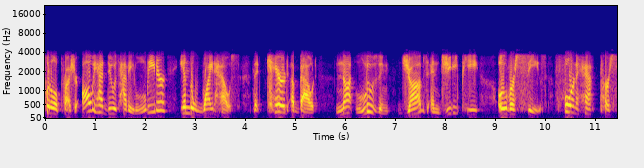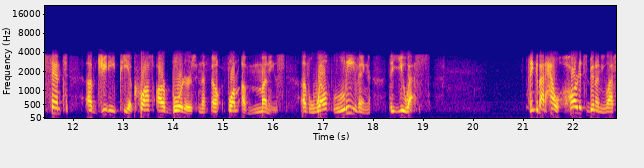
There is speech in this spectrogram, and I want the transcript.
put a little pressure. All we had to do was have a leader in the White House that cared about not losing jobs and GDP overseas. 4.5% of GDP across our borders in the form of monies, of wealth leaving the U.S. Think about how hard it's been on you the last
